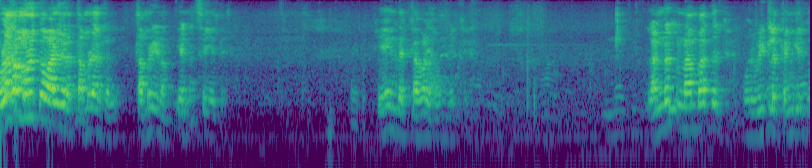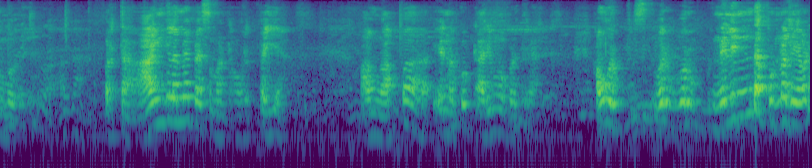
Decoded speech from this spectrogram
உலகம் முழுக்க வாழ்கிற தமிழர்கள் தமிழினம் என்ன செய்யுது? ஏன் இந்த கவலை அவங்களுக்கு? லண்டன்ல நான் பார்த்துருக்கேன். ஒரு வீட்டுல தங்கி இருக்கும்போது ஒருத்தன் ஆங்கிலமே பேச மாட்டான் ஒரு பையன். அவங்க அப்பா என்னை கூப்பிட்டு அறிமுகப்படுத்துறாரு. அவங்க ஒரு ஒரு ஒரு நெளிந்த புன்னகையோட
